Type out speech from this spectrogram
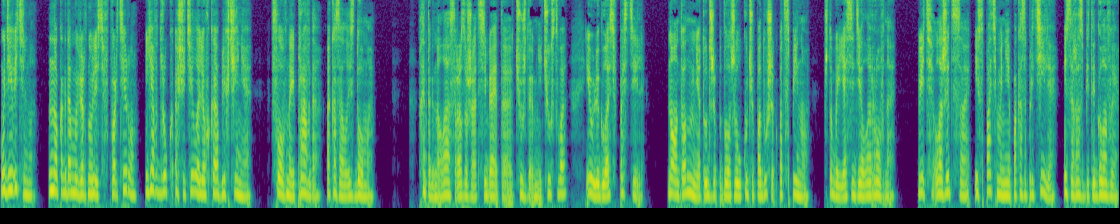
Удивительно, но когда мы вернулись в квартиру, я вдруг ощутила легкое облегчение — словно и правда оказалась дома. Отогнала сразу же от себя это чуждое мне чувство и улеглась в постель. Но Антон мне тут же подложил кучу подушек под спину, чтобы я сидела ровно. Ведь ложиться и спать мне пока запретили из-за разбитой головы.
